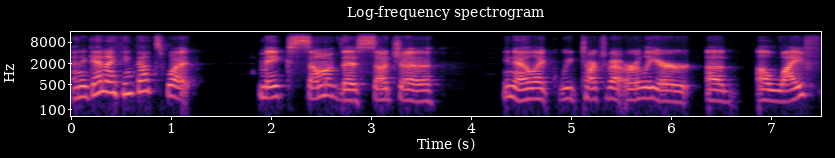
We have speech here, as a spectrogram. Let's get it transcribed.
and again, I think that's what makes some of this such a, you know, like we talked about earlier, a, a life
